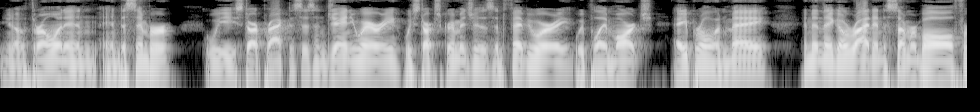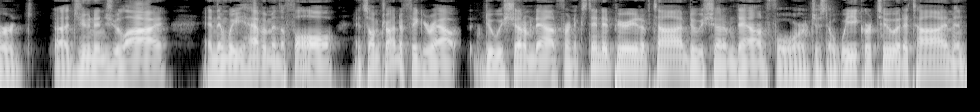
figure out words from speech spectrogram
you know, throwing in, in December. We start practices in January. We start scrimmages in February. We play March, April, and May. And then they go right into summer ball for uh, June and July and then we have them in the fall. And so I'm trying to figure out, do we shut them down for an extended period of time? Do we shut them down for just a week or two at a time? And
